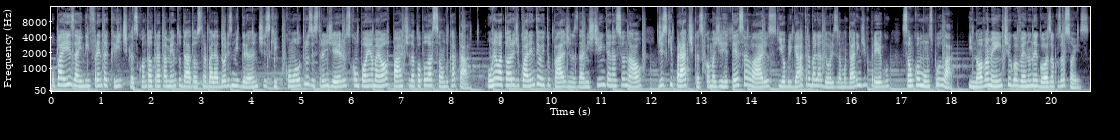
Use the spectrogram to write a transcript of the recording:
O país ainda enfrenta críticas quanto ao tratamento dado aos trabalhadores migrantes que, com outros estrangeiros, compõem a maior parte da população do Catar. Um relatório de 48 páginas da Anistia Internacional diz que práticas como as de reter salários e obrigar trabalhadores a mudarem de emprego são comuns por lá. E, novamente, o governo negou as acusações.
